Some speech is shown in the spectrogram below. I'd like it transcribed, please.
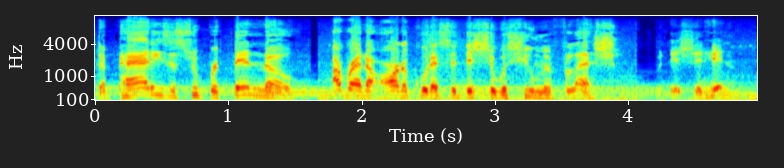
The patties are super thin though. I read an article that said this shit was human flesh, but this shit hitting.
